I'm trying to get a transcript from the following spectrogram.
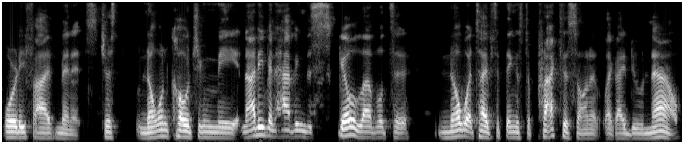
45 minutes just no one coaching me not even having the skill level to know what types of things to practice on it like i do now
